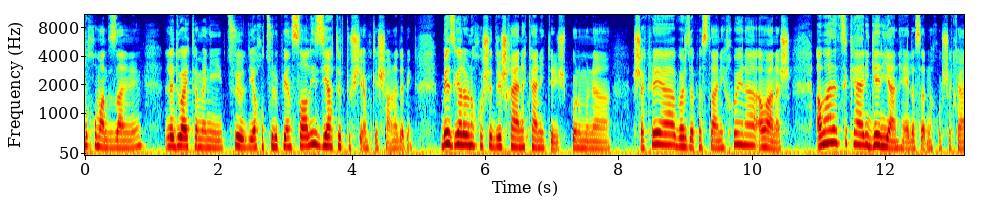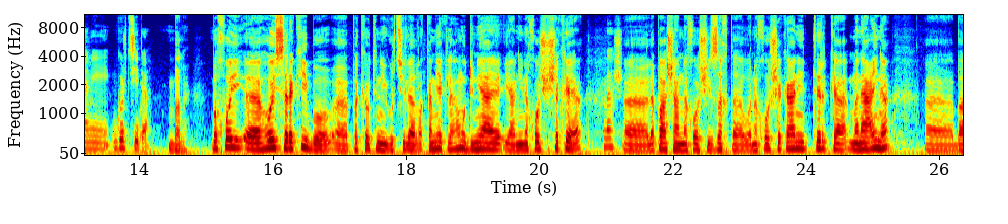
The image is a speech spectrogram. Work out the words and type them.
بخۆمان دەزانین لە دوای تەمەنی چود یا خود 45 ساڵی زیاتر تووشی ئەم کێشانە دەبین بێزگە لەو نەخۆشە درێژخایەنەکانی تریش بۆ نمونە شەکرەیە بەرزە پستانی خوێنە ئەوانش ئەوانە چ کاریگەریان هەیە لەسەر نەخۆشەکانی گورچیدا بڵێ بەخۆی هۆی سەرەکی بۆ پەککەوتنی گورچیلە ڕقم یەک لە هەموو دنیا ینی نەخۆشی شکرەیە لە پاشان نەخۆشی زەختە و نەخۆشیەکانی تر کە مەناعینە با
